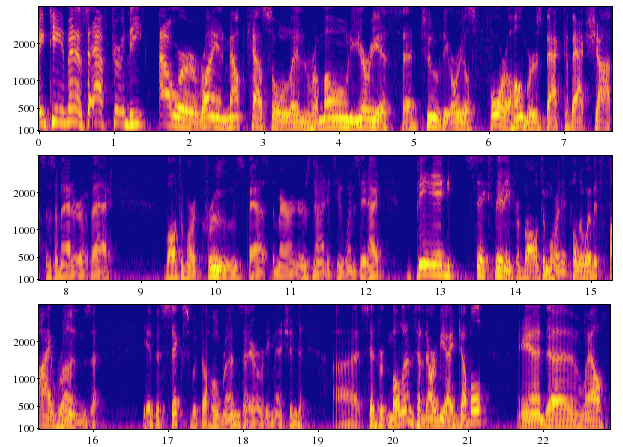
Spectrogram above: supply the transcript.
18 minutes after the hour, Ryan Mountcastle and Ramon Urias had two of the Orioles' four homers, back to back shots, as a matter of fact. Baltimore Crews passed the Mariners 9 to 2 Wednesday night. Big sixth inning for Baltimore. They pulled away with five runs in the sixth with the home runs I already mentioned. Uh, Cedric Mullins had an RBI double, and, uh, well,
